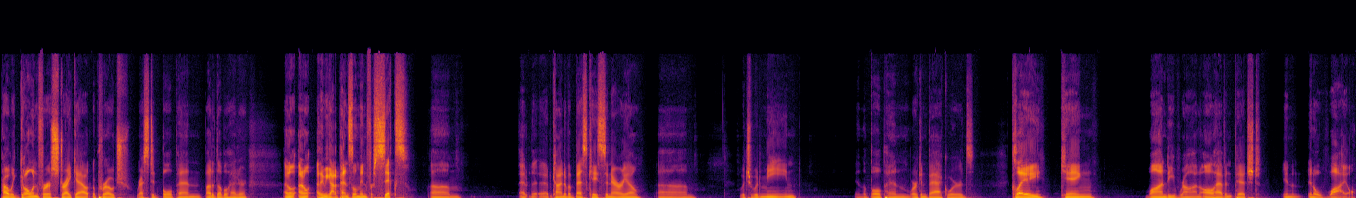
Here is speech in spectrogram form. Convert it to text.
probably going for a strikeout approach, rested bullpen, but a doubleheader. I don't. I don't. I think we got to pencil him in for six. Um, at, at kind of a best case scenario, um, which would mean in the bullpen working backwards, Clay, King, Wandy, Ron all haven't pitched in in a while,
